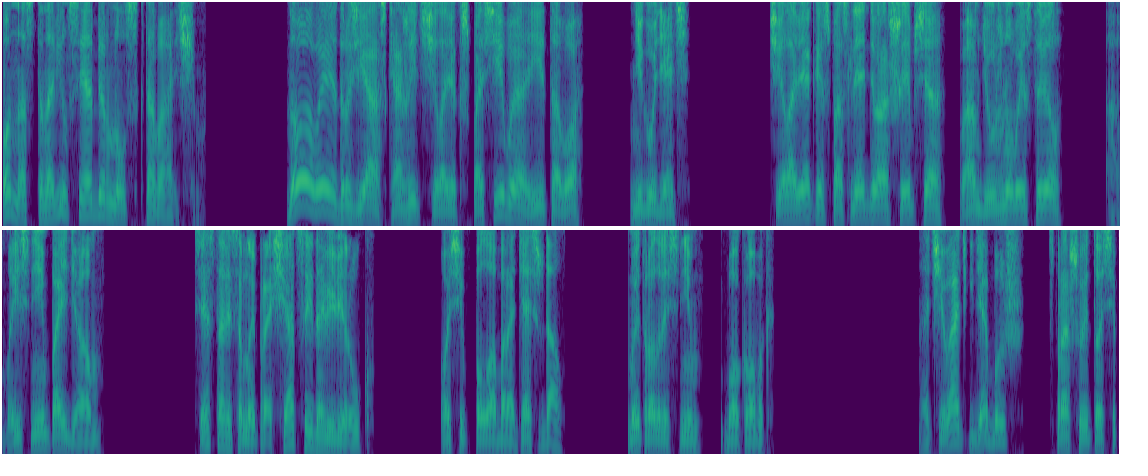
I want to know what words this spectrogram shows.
он остановился и обернулся к товарищам. «Ну, вы, друзья, скажите человеку спасибо и того, не гудеть. Человек из последнего расшибся, вам дюжину выставил, а мы с ним пойдем». Все стали со мной прощаться и давили руку. Осип, полуоборотясь, ждал. Мы тронулись с ним бок о бок. «Ночевать где будешь?» — спрашивает Осип.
